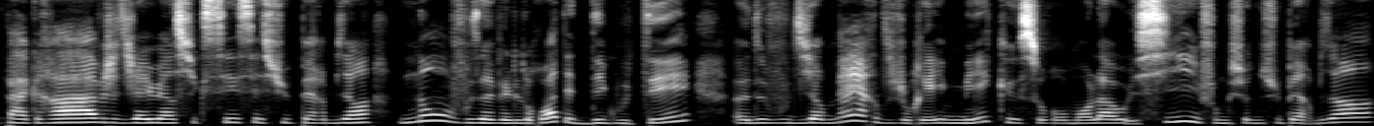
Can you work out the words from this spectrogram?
pas grave, j'ai déjà eu un succès, c'est super bien. Non, vous avez le droit d'être dégoûté, euh, de vous dire merde, j'aurais aimé que ce roman-là aussi il fonctionne super bien,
